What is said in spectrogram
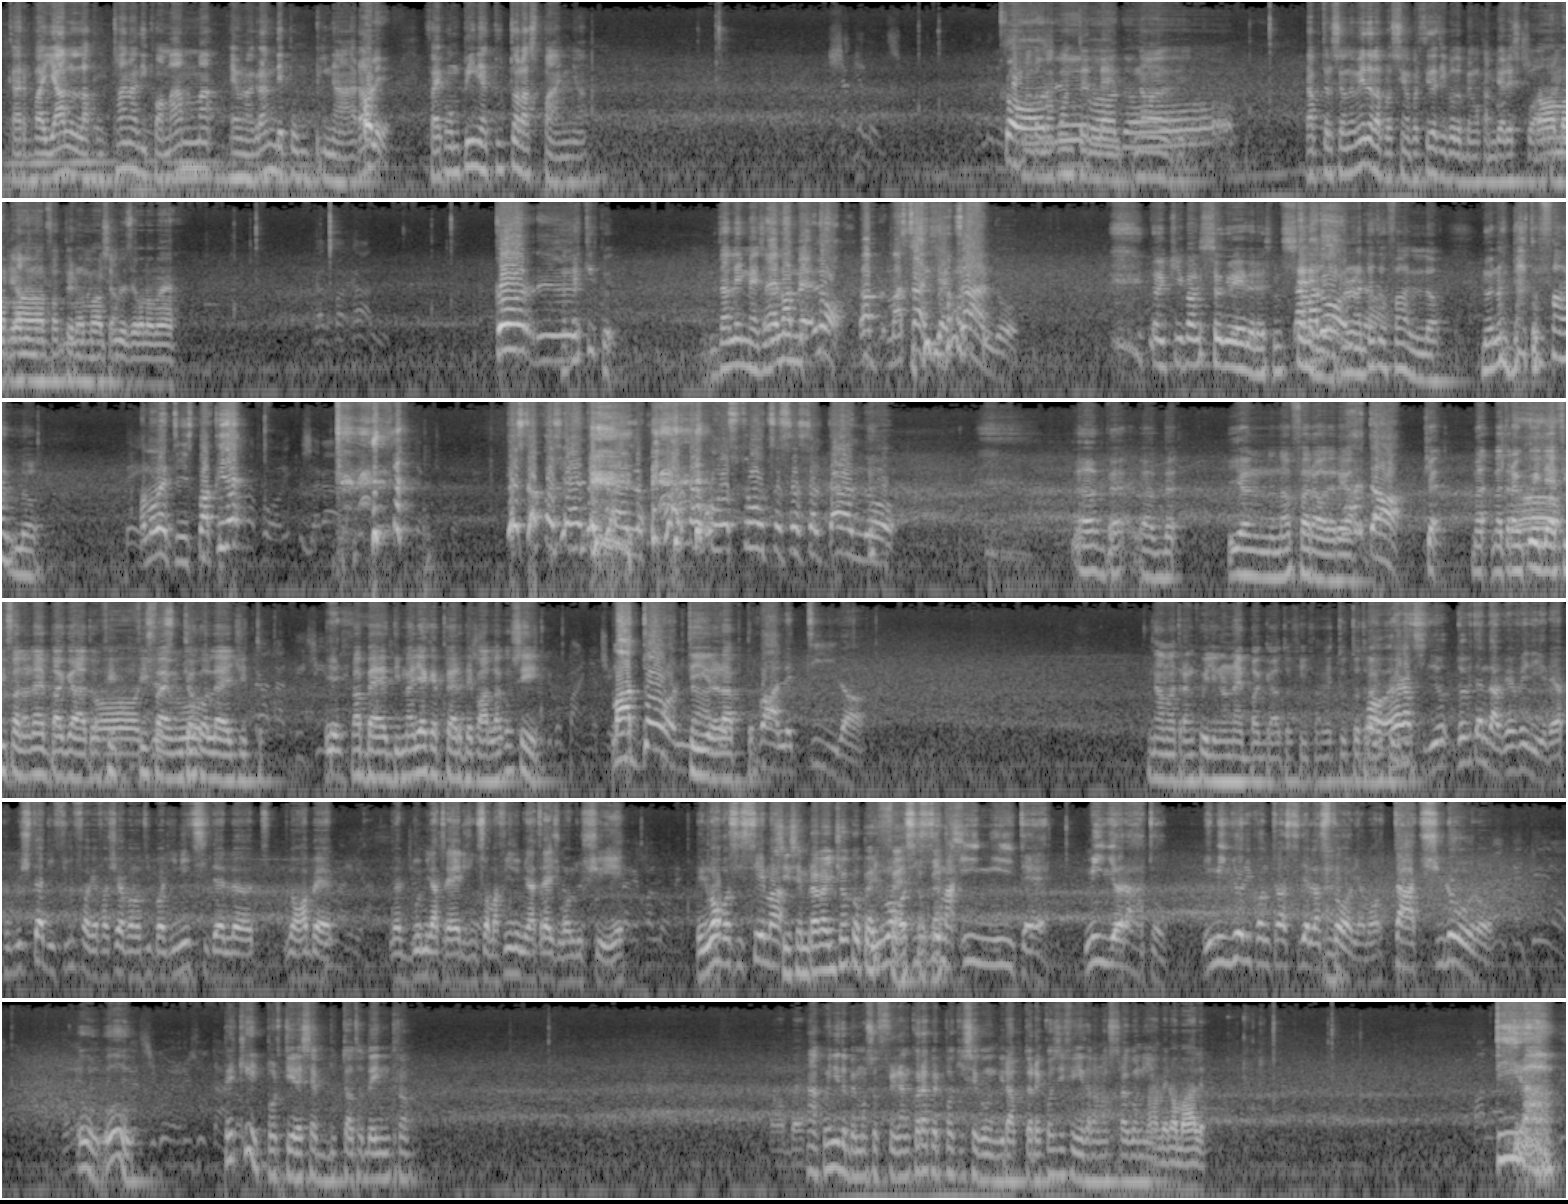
Carvajal la puttana di tua mamma è una grande pompinara. Olè. Fai pompini a tutta la Spagna. Corri, Madonna, quanto è lento. No, Raptor secondo me dalla prossima partita tipo dobbiamo cambiare squadra. No, ma va, non fa per ma noi, sa. pure secondo me. Corri! Ma perché que... Dalle in mezzo, Eh vabbè, mezzo. no, vabbè, ma stai scherzando? Non ci posso credere, sul serio. Non ha dato fallo. Non ha dato fallo. A momenti mi spacchi te. Che sta facendo quello? Guarda come uno struzzo sta saltando! Vabbè, vabbè. Io non ho parole, raga. Guarda! Cioè, ma, ma tranquilli, No. eh, FIFA non è buggato. Oh, FIFA è un Gesù. gioco legit. Vabbè, Di Maria che perde palla così. Madonna! Tira, Raptor. Valle, tira! No, ma tranquilli, non è buggato FIFA, è tutto No, tranquillo. ragazzi, do- dovete andarvi a vedere la pubblicità di FIFA che facevano tipo agli inizi del... No, vabbè, nel 2013, insomma, fine 2013 quando uscì. Il nuovo sistema... Sì, sembrava il gioco il perfetto. nuovo sistema cazzo. Ignite, migliorato. I migliori contrasti della Eh. storia, mortacci loro. Uh, uh. Perché il portiere si è buttato dentro? Vabbè, Ah, quindi dobbiamo soffrire ancora per pochi secondi, Raptor. È quasi finita la nostra agonia. ma meno male. Tira!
